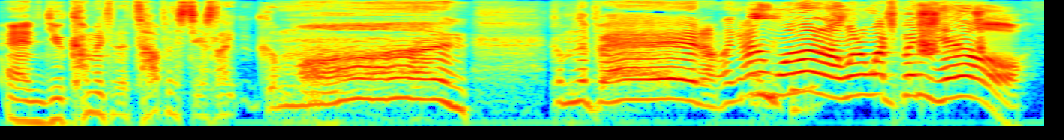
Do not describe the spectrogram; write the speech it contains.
and you come into the top of the stairs like, "Come on, come to bed." I'm like, "I don't want. I want to watch Benny Hill."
